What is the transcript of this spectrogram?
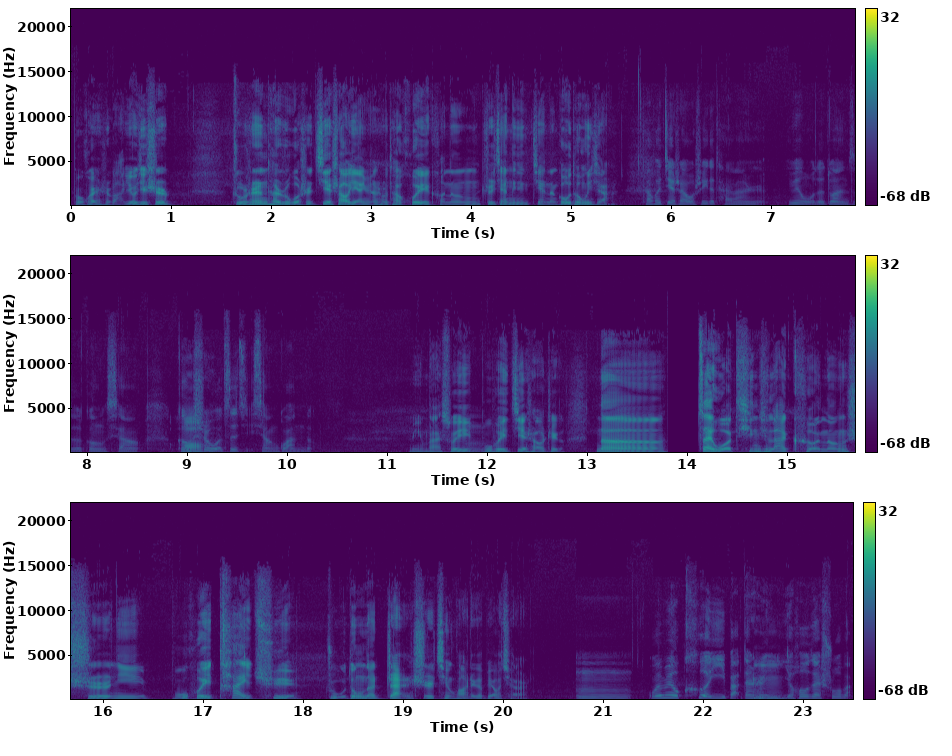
不会是吧？尤其是主持人他如果是介绍演员的时候，他会可能之前跟你简单沟通一下。他会介绍我是一个台湾人，因为我的段子更像更是哦我自己相关的。明白，所以嗯不会介绍这个。那在我听起来，可能是你不会太去主动的展示清华这个标签儿。嗯，我也没有刻意吧，但是嗯以后再说吧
